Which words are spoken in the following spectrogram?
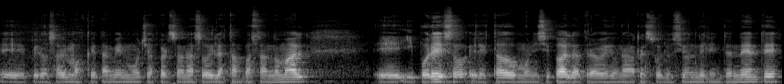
eh, pero sabemos que también muchas personas hoy la están pasando mal eh, y por eso el Estado municipal, a través de una resolución del Intendente,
